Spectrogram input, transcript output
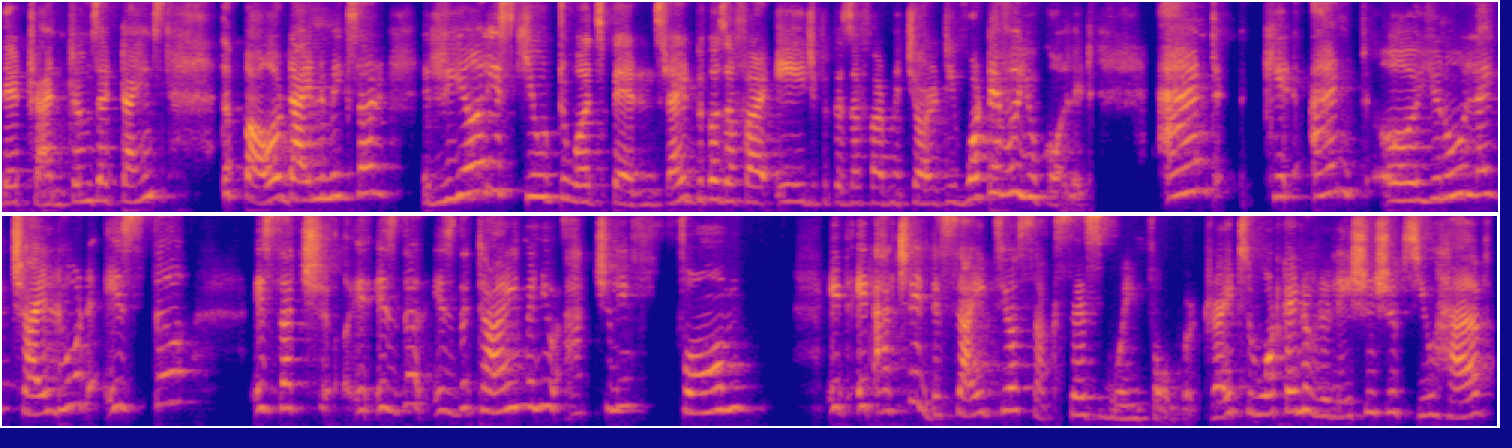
their tantrums at times. The power dynamics are really skewed towards parents, right? Because of our age, because of our maturity, whatever you call it. And kid and uh, you know, like childhood is the is such is the is the time when you actually form it, it actually decides your success going forward right so what kind of relationships you have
